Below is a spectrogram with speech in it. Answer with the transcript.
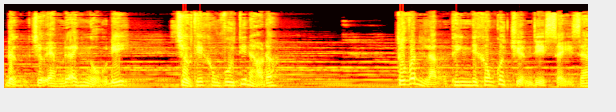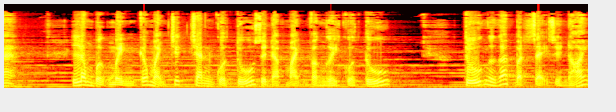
Đừng chịu em nữa, anh ngủ đi. Chiều thế không vui tí nào đâu. Tú vẫn lặng thinh như không có chuyện gì xảy ra. Long bực mình kéo mạnh chiếc chăn của Tú rồi đạp mạnh vào người của Tú. Tú ngơ ngác bật dậy rồi nói,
